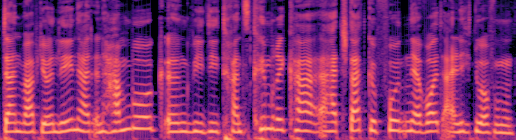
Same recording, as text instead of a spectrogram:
Dann war Björn Lehnhardt in Hamburg. Irgendwie die Transkimrika hat stattgefunden. Er wollte eigentlich nur auf einen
